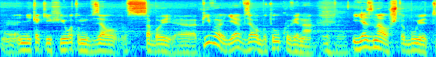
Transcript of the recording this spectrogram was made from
э, никаких, и вот он взял с собой э, пиво, я взял бутылку вина. И я знал, что будет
